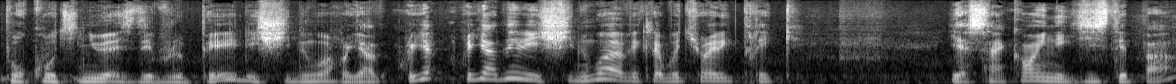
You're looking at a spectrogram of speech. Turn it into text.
pour continuer à se développer. Les Chinois, regardez, regardez les Chinois avec la voiture électrique. Il y a cinq ans, ils n'existaient pas.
